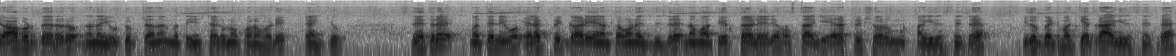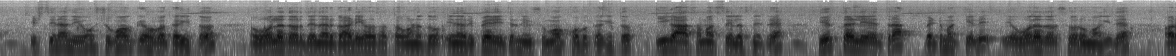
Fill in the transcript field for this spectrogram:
ಜಾಬ್ ಹುಡ್ತಾ ಇರೋರು ನನ್ನ ಯೂಟ್ಯೂಬ್ ಚಾನಲ್ ಮತ್ತು ಇನ್ಸ್ಟಾಗ್ರಾಮ್ನ ಫಾಲೋ ಮಾಡಿ. ಥ್ಯಾಂಕ್ ಯು ಸ್ನೇಹಿತರೆ, ಮತ್ತು ನೀವು ಎಲೆಕ್ಟ್ರಿಕ್ ಗಾಡಿ ಏನಾದ್ರು ತೊಗೊಂಡಿದ್ದರೆ ನಮ್ಮ ತೀರ್ಥಹಳ್ಳಿಯಲ್ಲಿ ಹೊಸದಾಗಿ ಎಲೆಕ್ಟ್ರಿಕ್ ಶೋರೂಮ್ ಆಗಿದೆ ಸ್ನೇಹಿತರೆ. ಇದು ಬೆಟ್ಮಕ್ಕಿ ಹತ್ರ ಆಗಿದೆ ಸ್ನೇಹಿತರೆ. ಇಷ್ಟು ದಿನ ನೀವು ಶಿವಮೊಗ್ಗಕ್ಕೆ ಹೋಗಬೇಕಾಗಿತ್ತು. ಓಲಾದವ್ರದ್ದು ಏನಾದ್ರು ಗಾಡಿ ಹೊಸ ತೊಗೊಳೋದು ಏನಾದ್ರು ರಿಪೇರಿ ಇದ್ದರೆ ನೀವು ಶಿವಮೊಗ್ಗಕ್ಕೆ ಹೋಗಬೇಕಾಗಿತ್ತು. ಈಗ ಆ ಸಮಸ್ಯೆ ಇಲ್ಲ ಸ್ನೇಹಿತರೆ. ತೀರ್ಥಹಳ್ಳಿ ಹತ್ರ ಬೆಟ್ಮಕ್ಕಿಯಲ್ಲಿ ಓಲಾದವ್ರ ಶೋರೂಮ್ ಆಗಿದೆ. ಅವ್ರ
